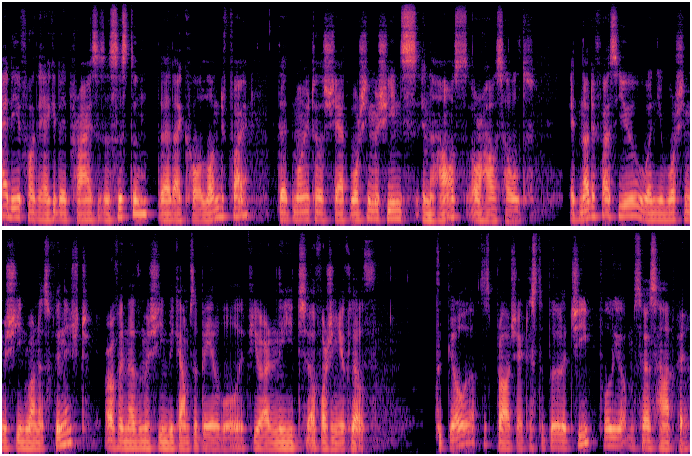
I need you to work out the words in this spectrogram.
idea for the Hackaday Prize is a system that I call Laundrify that monitors shared washing machines in a house or household. It notifies you when your washing machine run is finished or if another machine becomes available if you are in need of washing your clothes. The goal of this project is to build a cheap, fully open source hardware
